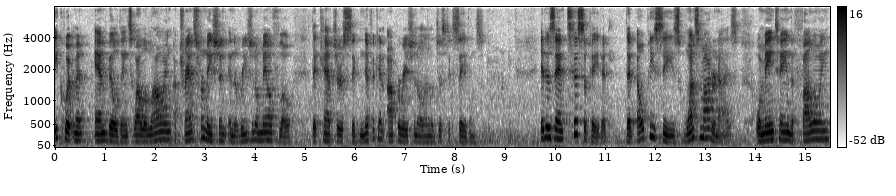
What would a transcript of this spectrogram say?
equipment, and buildings while allowing a transformation in the regional mail flow that captures significant operational and logistics savings. It is anticipated that LPCs, once modernized, will maintain the following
